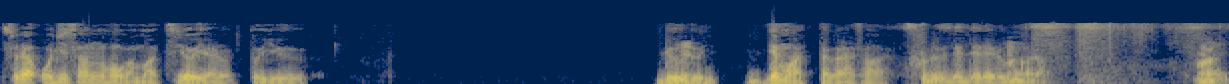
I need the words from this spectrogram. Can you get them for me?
それはおじさんの方がまあ強いやろという、ルールでもあったからさ、フルで出れるから。はい。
